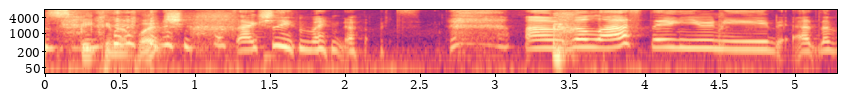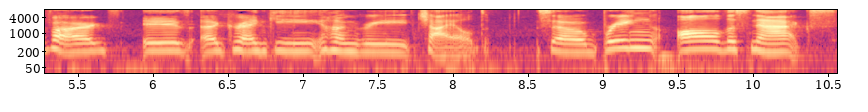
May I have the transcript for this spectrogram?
Speaking of which, That's actually in my notes. Um, the last thing you need at the parks is a cranky, hungry child. So bring all the snacks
